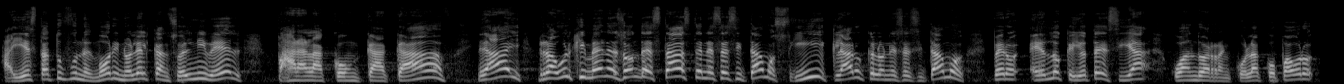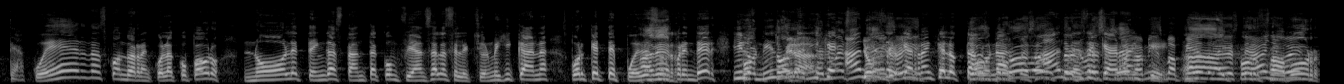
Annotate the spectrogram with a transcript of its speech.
Ahí está tu Funes Mori, no le alcanzó el nivel para la CONCACAF. Ay, Raúl Jiménez, ¿dónde estás? Te necesitamos. Sí, claro que lo necesitamos, pero es lo que yo te decía cuando arrancó la Copa Oro. ¿Te acuerdas cuando arrancó la Copa Oro? No le tengas tanta confianza a la selección mexicana porque te puede A ver, sorprender. Y lo mismo te dije antes de que arranque el octagonal. Antes de que la arranque. misma piedra Ay, este por año, ¿eh?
